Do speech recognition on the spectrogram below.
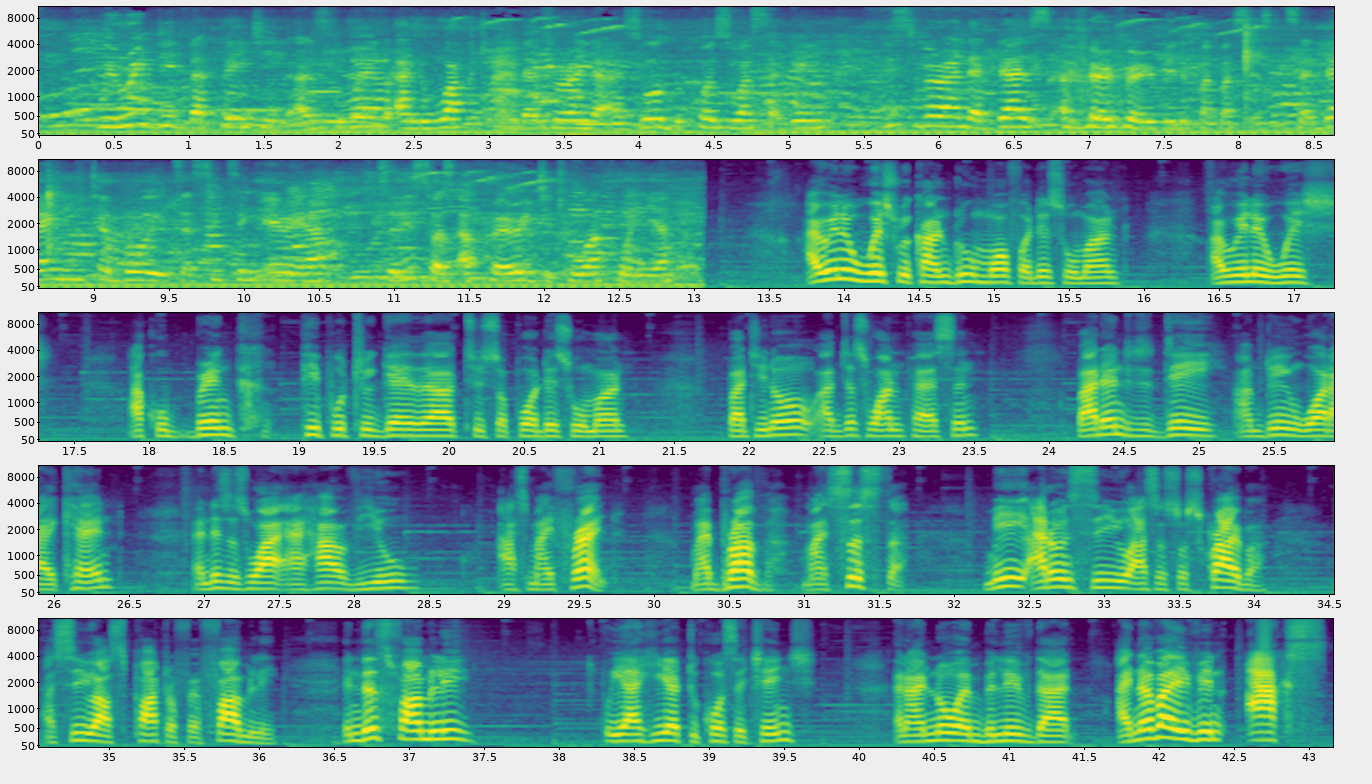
we redid the painting as well and worked on the veranda as well because once again, this veranda does a very, very many purposes. It's a dining table, it's a sitting area. So this was a priority to work on, yeah. I really wish we can do more for this woman. I really wish I could bring people together to support this woman. But you know, I'm just one person. But at the end of the day, I'm doing what I can. And this is why I have you as my friend, my brother, my sister. Me, I don't see you as a subscriber. I see you as part of a family. In this family, we are here to cause a change. And I know and believe that I never even asked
